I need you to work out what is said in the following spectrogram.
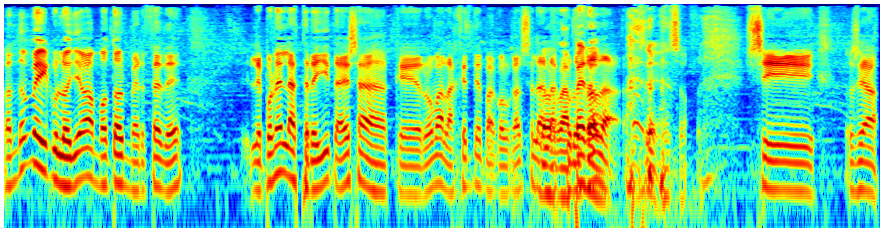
cuando un vehículo lleva motor Mercedes, le ponen la estrellita esa que roba la gente para colgársela en la cruzada. Sí, eso. Si, o sea,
